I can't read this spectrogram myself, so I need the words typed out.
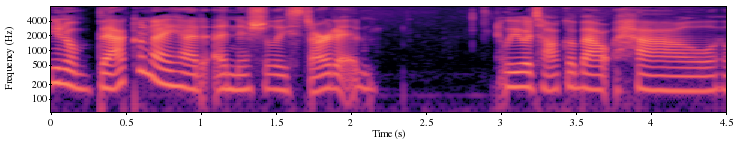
you know, back when I had initially started, we would talk about how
